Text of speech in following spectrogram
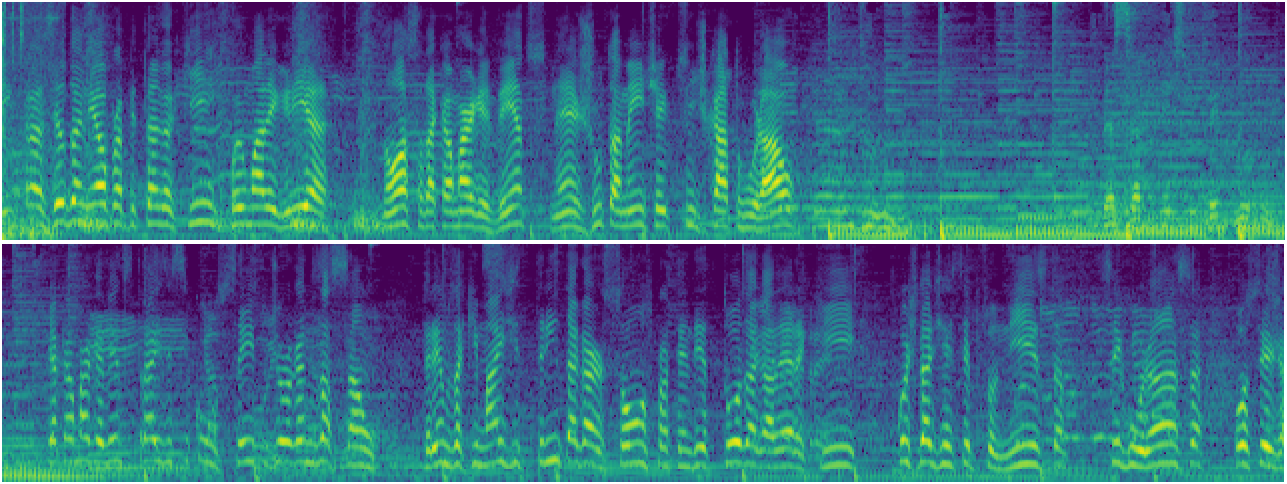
e trazer o Daniel para Pitanga aqui foi uma alegria nossa da Camargo Eventos, né, juntamente aí com o Sindicato Rural. E a Camargo Eventos traz esse conceito de organização. Teremos aqui mais de 30 garçons para atender toda a galera aqui, quantidade de recepcionista, segurança, ou seja,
